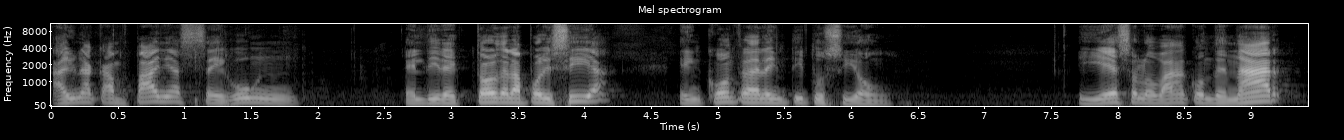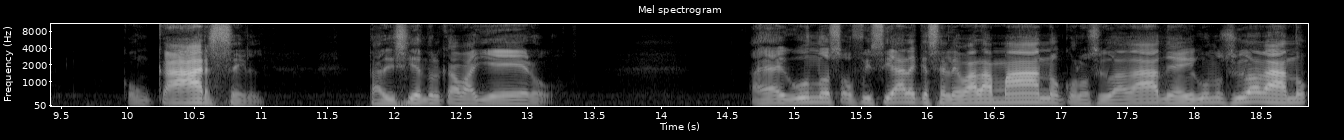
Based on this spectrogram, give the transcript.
hay una campaña según el director de la policía en contra de la institución y eso lo van a condenar con cárcel, está diciendo el caballero. Hay algunos oficiales que se le va la mano con los ciudadanos y hay algunos ciudadanos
